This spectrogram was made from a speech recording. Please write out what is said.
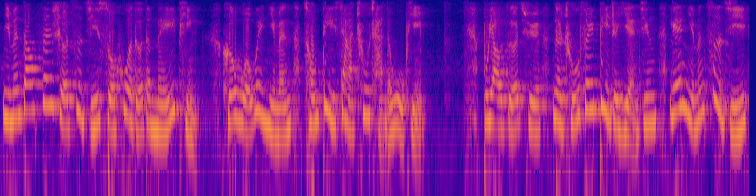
你们当分舍自己所获得的美品和我为你们从地下出产的物品，不要择取那除非闭着眼睛，连你们自己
